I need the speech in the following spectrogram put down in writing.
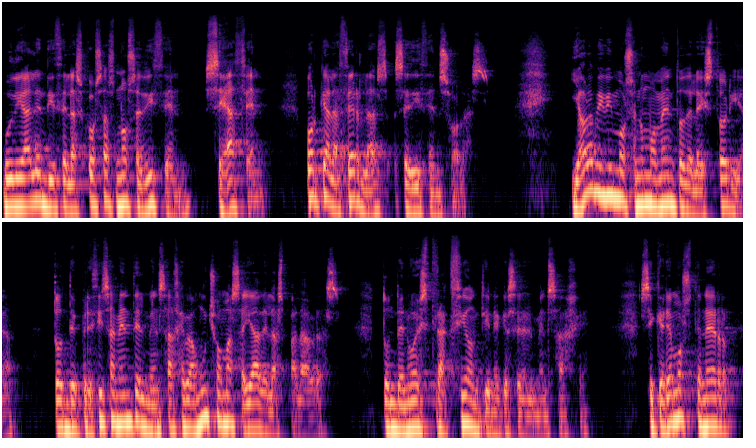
Woody Allen dice, las cosas no se dicen, se hacen, porque al hacerlas se dicen solas. Y ahora vivimos en un momento de la historia donde precisamente el mensaje va mucho más allá de las palabras, donde nuestra acción tiene que ser el mensaje. Si queremos tener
